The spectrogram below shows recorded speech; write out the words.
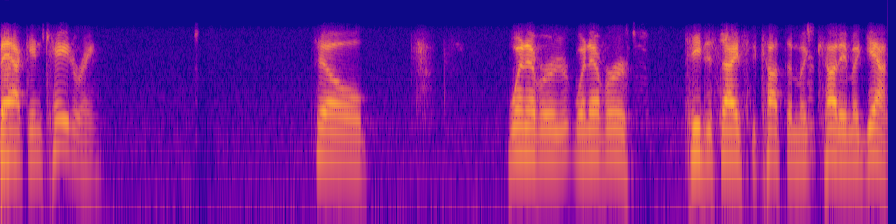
back in catering till whenever whenever he decides to cut them cut him again.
